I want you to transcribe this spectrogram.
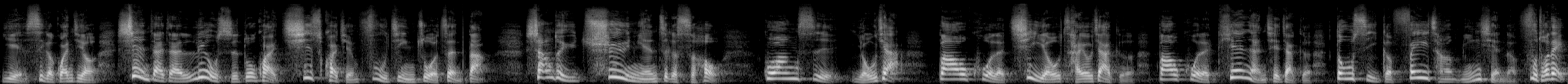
也是一个关键哦。现在在六十多块、七十块钱附近做震荡，相对于去年这个时候，光是油价，包括了汽油、柴油价格，包括了天然气价格，都是一个非常明显的负拖累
